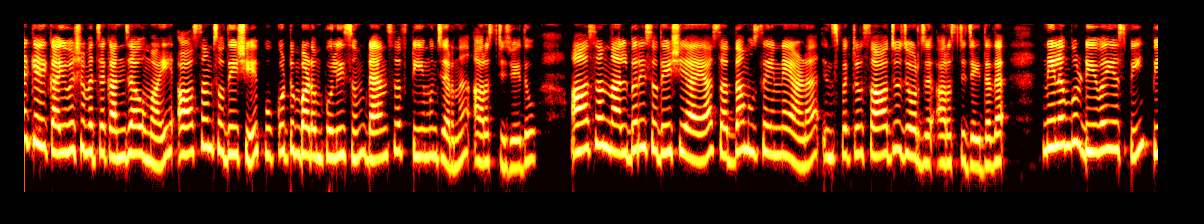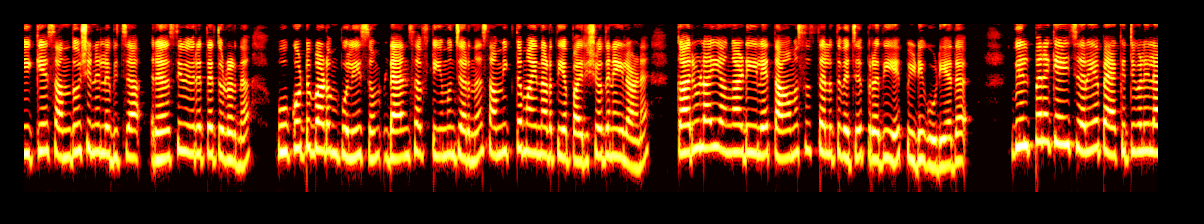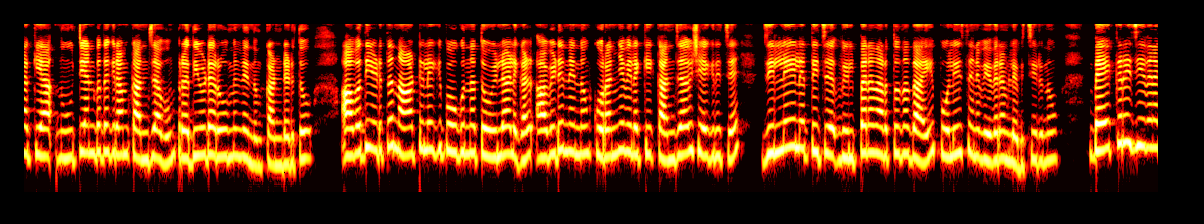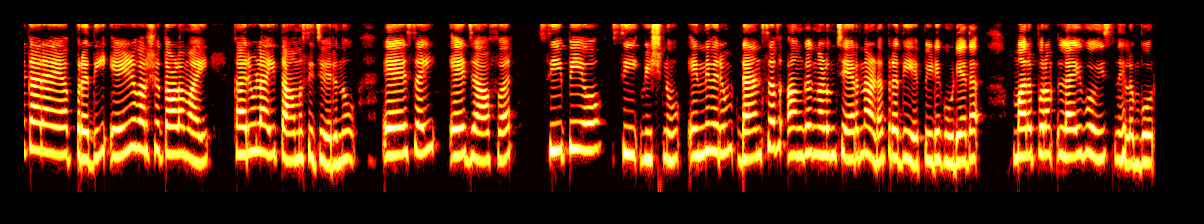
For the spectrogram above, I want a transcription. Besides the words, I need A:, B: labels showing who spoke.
A: വിൽപ്പനയ്ക്കായി കൈവശം വെച്ച കഞ്ചാവുമായി ആസാം സ്വദേശിയെ പൂക്കോട്ടുംപാടം പോലീസും ഡാൻസ് ഓഫ് ടീമും ചേർന്ന് അറസ്റ്റ് ചെയ്തു. ആസാം നൽബറി സ്വദേശിയായ സദ്ദാം ഹുസൈനെയാണ് ഇൻസ്പെക്ടർ സാജു ജോർജ് അറസ്റ്റ് ചെയ്തത്. നിലമ്പൂർ ഡിവൈഎസ്പി പി കെ സന്തോഷിന് ലഭിച്ച രഹസ്യവിവരത്തെ തുടർന്ന് പൂക്കോട്ടുപാടം പോലീസും ഡാൻസ് ഓഫ് ടീമും ചേർന്ന് സംയുക്തമായി നടത്തിയ പരിശോധനയിലാണ് കരുളായി അങ്ങാടിയിലെ താമസ സ്ഥലത്ത് വെച്ച് പ്രതിയെ പിടികൂടിയത്. വിൽപ്പനയ്ക്കായി ചെറിയ പാക്കറ്റുകളിലാക്കിയ നൂറ്റി അൻപത് ഗ്രാം കഞ്ചാവും പ്രതിയുടെ റൂമിൽ നിന്നും കണ്ടെടുത്തു. അവധിയെടുത്ത് നാട്ടിലേക്ക് പോകുന്ന തൊഴിലാളികൾ അവിടെ നിന്നും കുറഞ്ഞ വിലയ്ക്ക് കഞ്ചാവ് ശേഖരിച്ച് ജില്ലയിലെത്തിച്ച് വിൽപ്പന നടത്തുന്നതായി പോലീസിന് വിവരം ലഭിച്ചിരുന്നു. ബേക്കറി ജീവനക്കാരായ പ്രതി ഏഴ് വർഷത്തോളമായി കരുളായി താമസിച്ചു വരുന്നു A S I A Jafar C P O C Vishnu എന്നിവരും ഡാൻസർ അംഗങ്ങളും ചേർന്നാണ് പ്രതിയെ പിടികൂടിയത്. Malappuram live voice Nilambur.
